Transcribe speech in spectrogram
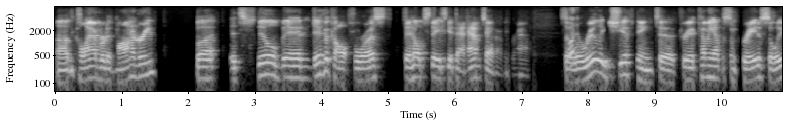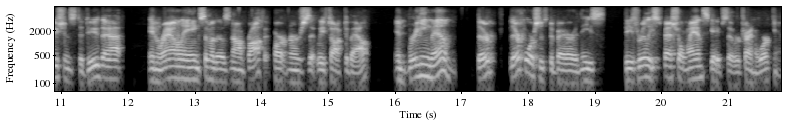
uh, the collaborative monitoring, but it's still been difficult for us to help states get that habitat on the ground. So what? we're really shifting to create, coming up with some creative solutions to do that, and rallying some of those nonprofit partners that we've talked about, and bringing them their their forces to bear in these these really special landscapes that we're trying to work in.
